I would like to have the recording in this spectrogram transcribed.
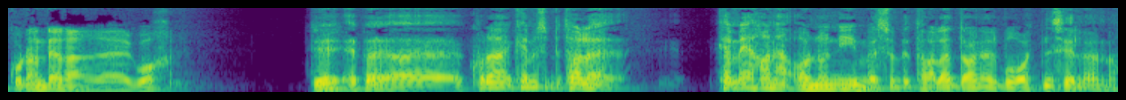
hvordan det der går. Du, bare, øh, hvordan, hvem, er som betaler, hvem er han her anonyme som betaler Daniel Bråten sin lønn? da?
